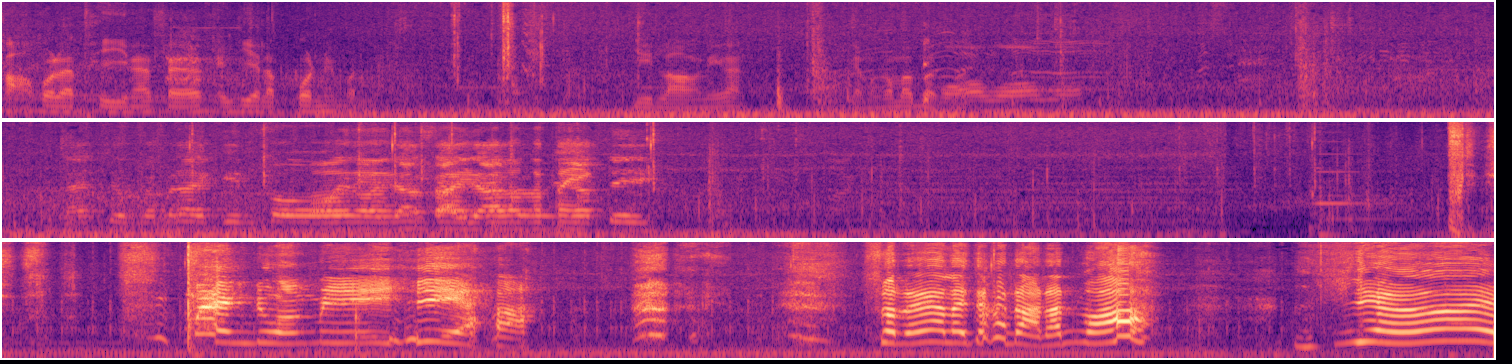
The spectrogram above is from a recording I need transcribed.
ขอคนละทีนะเซิร์ฟไอ้เหี้ยรับปล้นให้หมดเลยยืนรองนี้ก่อนเดี๋ยวมันก็มาเบิกเงิน ได้จุกก็ไม่ได้กินโปรยยาใส่ยาลงกระเตกแม่งดวงมีไอ้เหี้ยแสดงอะไรจะขนาดนั้นวะ เย้ย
